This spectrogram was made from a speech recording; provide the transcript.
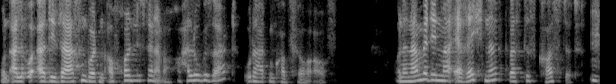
Und alle, äh, die saßen, wollten auch freundlich sein, aber auch Hallo gesagt oder hatten Kopfhörer auf. Und dann haben wir denen mal errechnet, was das kostet. Und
